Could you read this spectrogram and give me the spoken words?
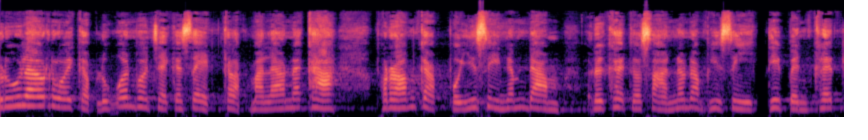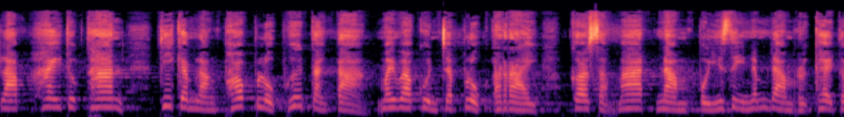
รู้แล้วรวยกับลุงอ้วนพลใจเกษตรกลับมาแล้วนะคะ พร้อมกับปุ๋ยอินทรีย์น้ำดำหรือไคโตซานน้ำดำพีซีที่เป็นเคล็ดลับให้ทุกท่าน ที่กำลังเพาะปลูกพืชต่างๆ ไม่ว่าคุณจะปลูกอะไร ก็สามารถนำปุ๋ยอินทรีย์น้ำดำหรือไคโต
